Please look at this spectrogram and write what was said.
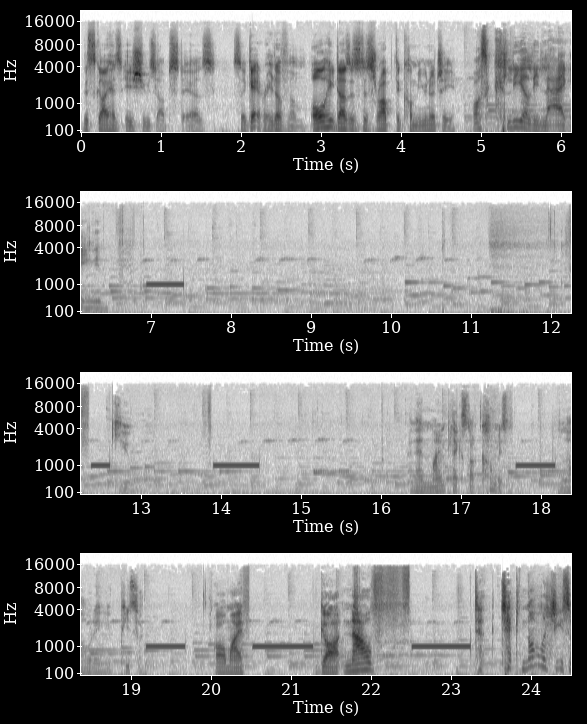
This guy has issues upstairs, so get rid of him. All he does is disrupt the community. I was clearly lagging. And then mineplex.com is loading, you piece of. Oh my god. Now, te- technology is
